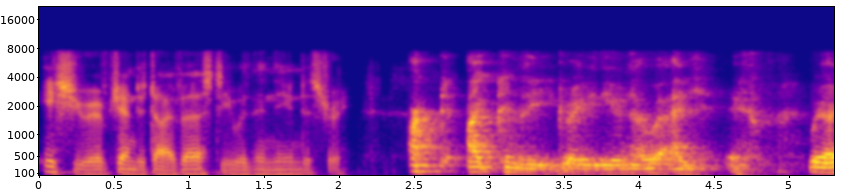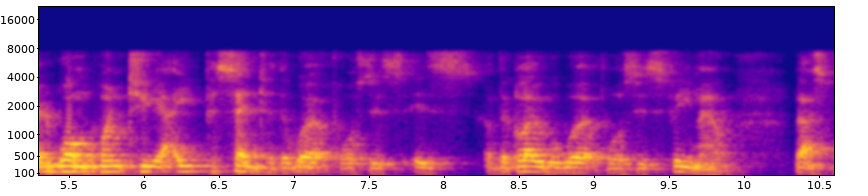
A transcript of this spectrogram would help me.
issue of gender diversity within the industry. I, I completely agree with you. know, we're at 1.28 percent of the workforce is, is of the global workforce is female. That's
